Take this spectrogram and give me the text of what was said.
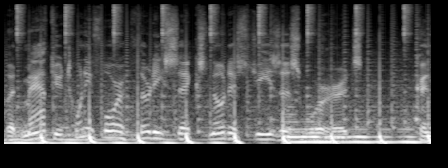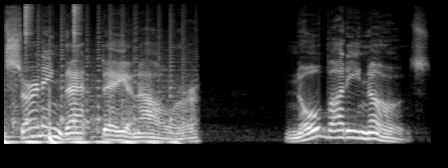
but Matthew 24 36, notice Jesus' words concerning that day and hour, nobody knows,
